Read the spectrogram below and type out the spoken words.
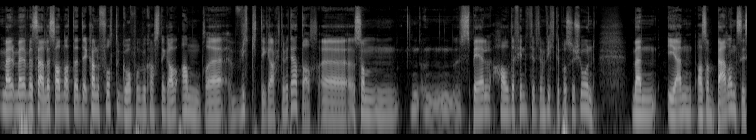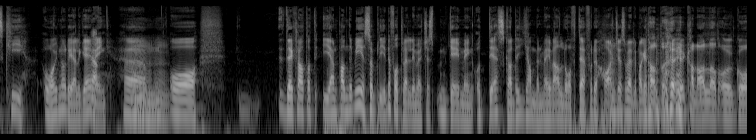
men, men, men, særlig sånn at det, det, kan fort gå på bekostning av andre viktige aktiviteter. Uh, som Spill har definitivt en viktig posisjon, men igjen, altså balance is key, òg når det gjelder gaming. Ja. Um, mm, mm. Og det er klart at i en pandemi så blir det fått veldig mye gaming, og det skal det jammen meg være lov til, for det har ikke så veldig mange andre kanaler å gå.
